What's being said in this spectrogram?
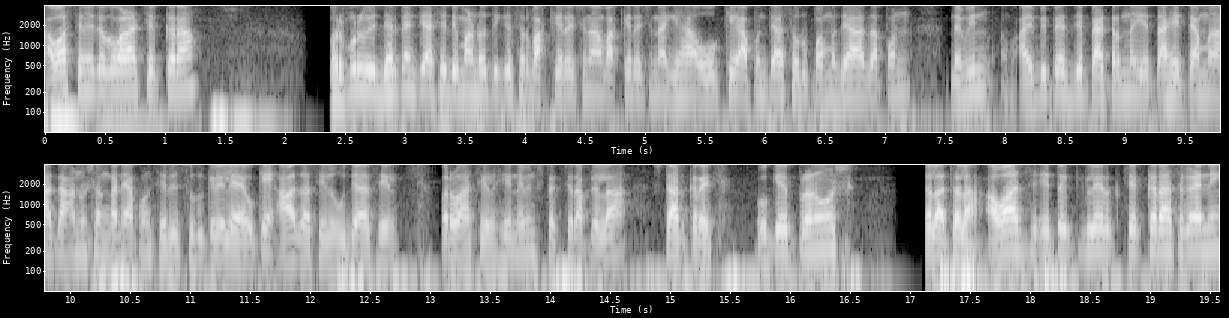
आवाज त्याने येतो का बाळा? चेक करा. भरपूर विद्यार्थ्यांची अशी डिमांड होती की सर वाक्यरचना वाक्यरचना घ्या. ओके आपण त्या स्वरूपामध्ये आज आपण नवीन आय बी पी एस जे पॅटर्न येत आहे त्यामुळे आता अनुषंगाने आपण सिरीज सुरू केलेली आहे ओके आज असेल उद्या असेल परवा असेल हे नवीन स्ट्रक्चर आपल्याला स्टार्ट करायचे. ओके प्रणोष चला चला. आवाज येतोय क्लिअर चेक करा सगळ्यांनी.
